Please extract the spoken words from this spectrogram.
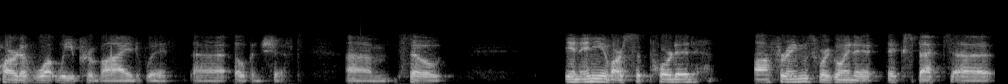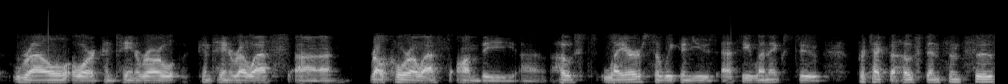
part of what we provide with uh, OpenShift. Um, so in any of our supported offerings, we're going to expect uh, RHEL or Container, Container OS, uh, RHEL Core OS on the uh, host layer, so we can use SE Linux to protect the host instances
